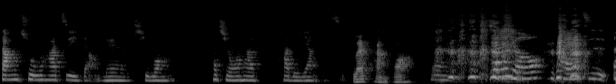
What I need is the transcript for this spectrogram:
当初他自己讲的那种期望，他期望他他的样子。来喊话，加油，孩子。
